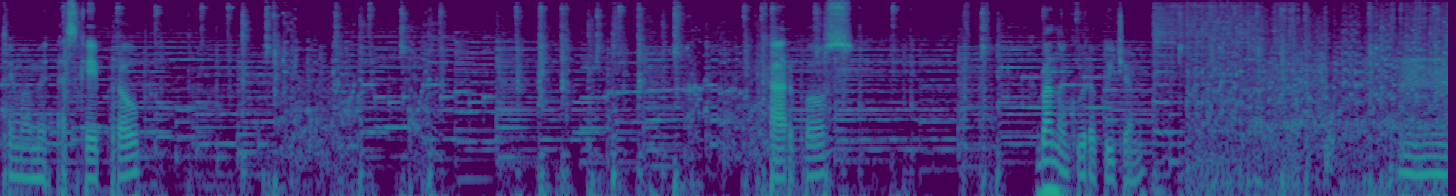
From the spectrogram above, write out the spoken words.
Tutaj mamy Escape Rope. Karbos. Chyba na górę pójdziemy. Mm,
